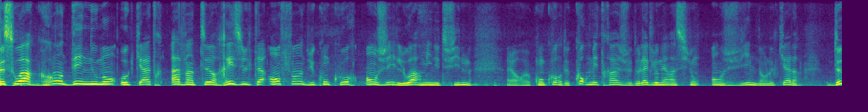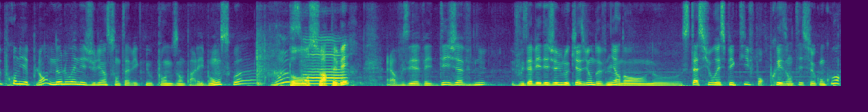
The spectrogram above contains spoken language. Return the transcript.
Ce soir, grand dénouement au 4 à 20h. Résultat enfin du concours Angers-Loire Minute Film. Alors, euh, concours de court-métrage de l'agglomération angevine dans le cadre de Premier Plan. Nolwenn et Julien sont avec nous pour nous en parler. Bonsoir. Bonsoir, PB. Alors, vous avez déjà venu. Vous avez déjà eu l'occasion de venir dans nos stations respectives pour présenter ce concours.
